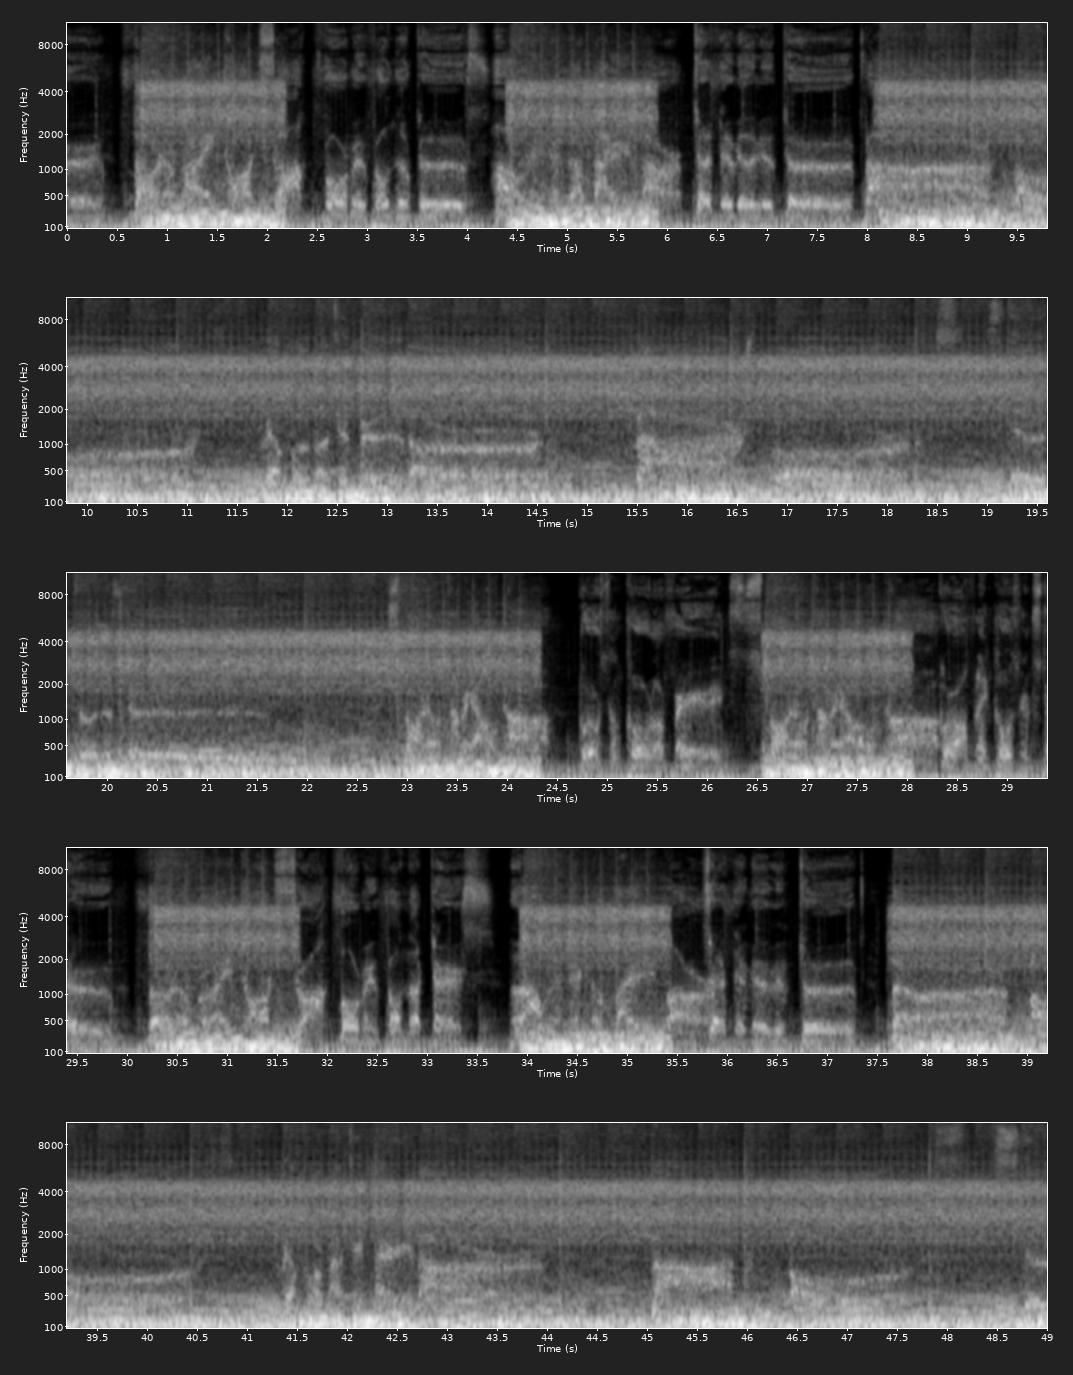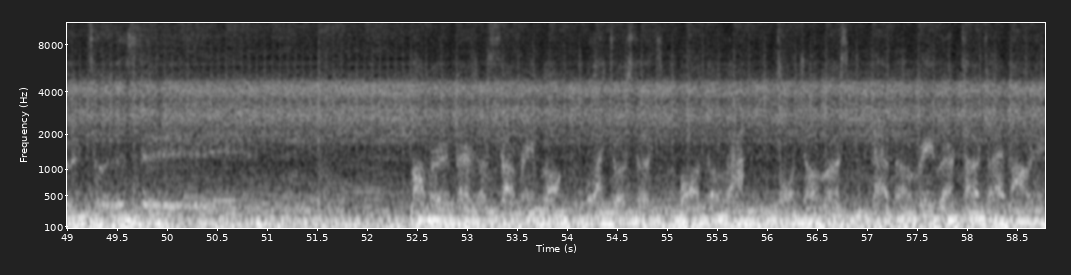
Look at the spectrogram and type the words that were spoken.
Brrr. steam. Dynamite construct forming from the disk. Out in the paper. Synthetic tubes. The sea. Bombing measures suffering on the raft. torturous Memory returns and out.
